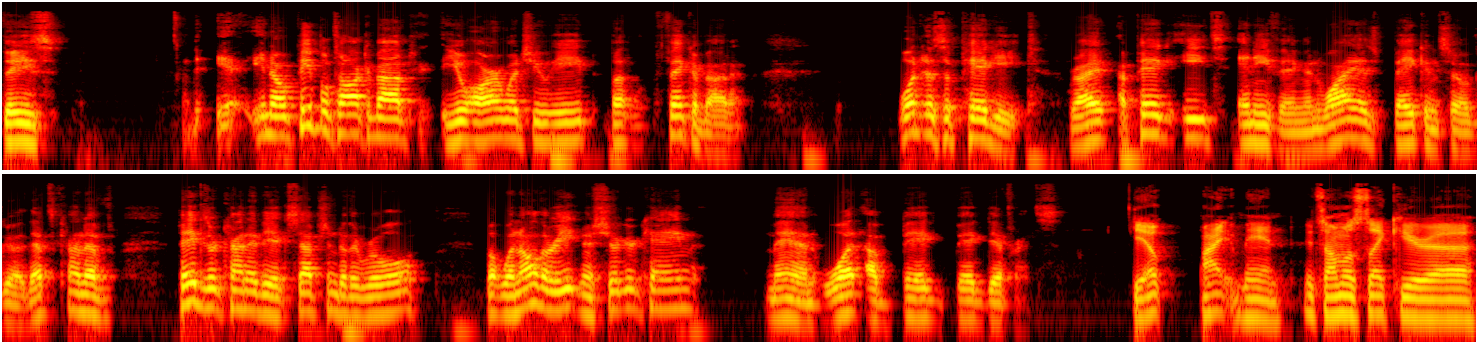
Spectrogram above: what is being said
these, you know, people talk about you are what you eat, but think about it. What does a pig eat? right? A pig eats anything. And why is bacon so good? That's kind of, pigs are kind of the exception to the rule. But when all they're eating is sugar cane, man, what a big, big difference. Yep. I man, it's almost like you're uh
